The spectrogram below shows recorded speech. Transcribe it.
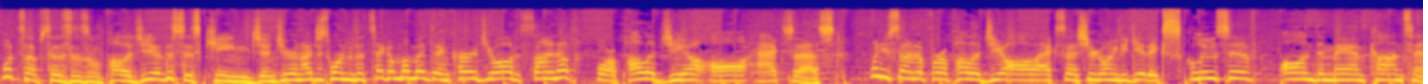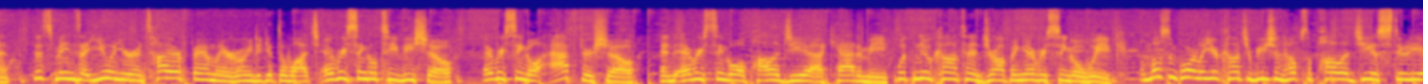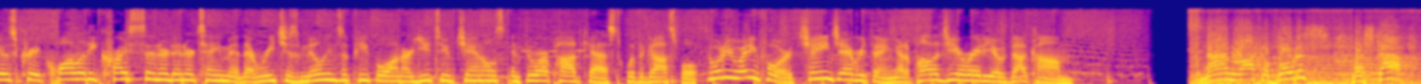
What's up, citizens of Apologia? This is King Ginger, and I just wanted to take a moment to encourage you all to sign up for Apologia All Access. When you sign up for Apologia All Access, you're going to get exclusive on demand content. This means that you and your entire family are going to get to watch every single TV show, every single after show, and every single Apologia Academy with new content dropping every single week. But most importantly, your contribution helps Apologia Studios create quality, Christ centered entertainment that reaches millions of people on our YouTube channels and through our podcast with the gospel. So, what are you waiting for? Change everything at apologiaradio.com. Non rockabotus must stop.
